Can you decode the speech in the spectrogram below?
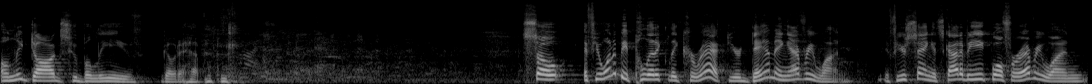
Only dogs who believe go to heaven. so, if you want to be politically correct, you're damning everyone. If you're saying it's got to be equal for everyone,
